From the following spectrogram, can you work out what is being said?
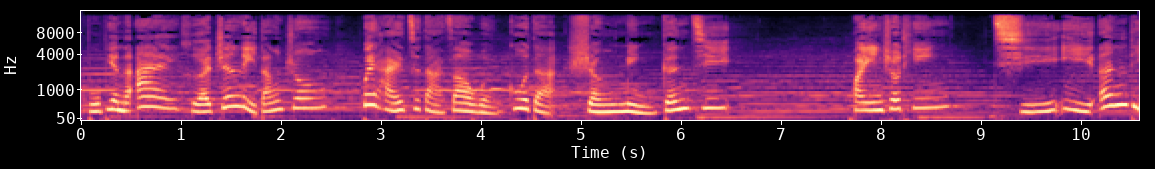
不变的爱和真理当中，为孩子打造稳固的生命根基。欢迎收听《奇异恩典》，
